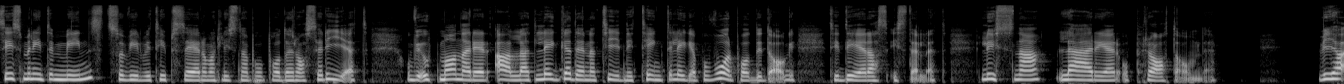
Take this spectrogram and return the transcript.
Sist men inte minst så vill vi tipsa er om att lyssna på podden Raseriet. Och vi uppmanar er alla att lägga denna tid ni tänkte lägga på vår podd idag till deras istället. Lyssna, lär er och prata om det. Vi har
